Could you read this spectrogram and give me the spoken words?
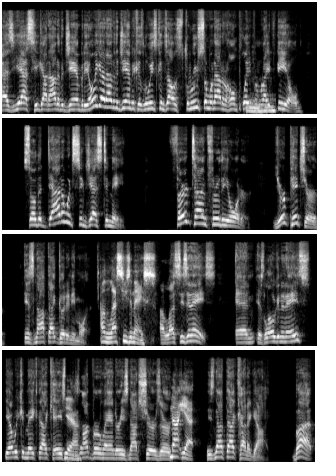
as yes, he got out of a jam, but he only got out of the jam because Luis Gonzalez threw someone out at home plate mm-hmm. from right field. So the data would suggest to me, third time through the order, your pitcher is not that good anymore. Unless he's an ace. Unless he's an ace. And is Logan an ace? Yeah, we can make that case. Yeah. He's not Verlander. He's not Scherzer. Not yet. He's not that kind of guy. But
